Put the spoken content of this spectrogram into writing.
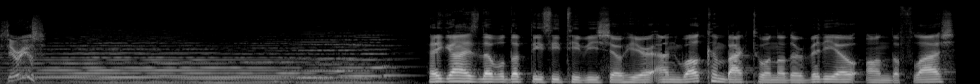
You serious? Hey guys, Leveled Up DC TV show here and welcome back to another video on The Flash.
